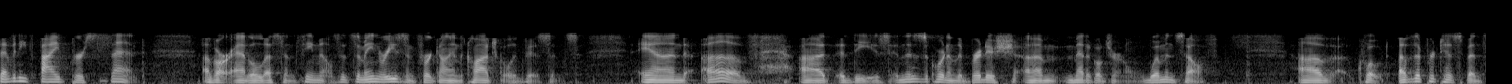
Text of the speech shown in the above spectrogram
75% of our adolescent females. It's the main reason for gynecological visits. And of uh, these, and this is according to the British um, Medical Journal, Women's Health, of quote of the participants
